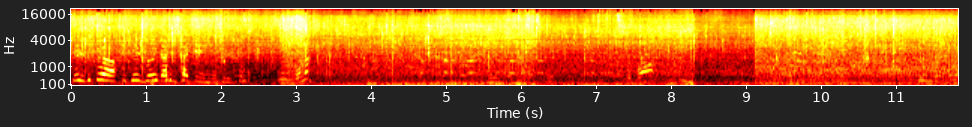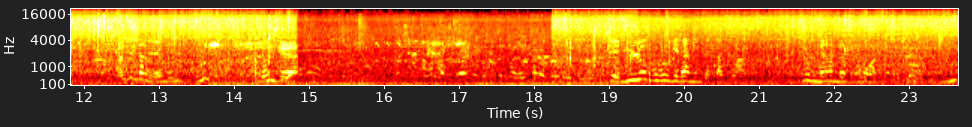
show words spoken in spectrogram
제일 늦게 와서 제일 좋은 자리 차지했네 그래도 뭐나? 이제 물로 부르기라는 데까지 와. 그럼 내가 한번 보러 갈게. 응?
